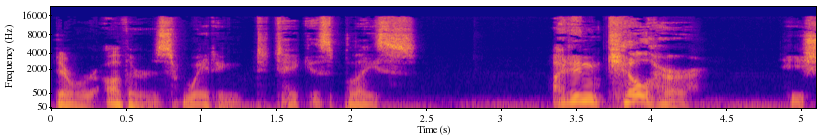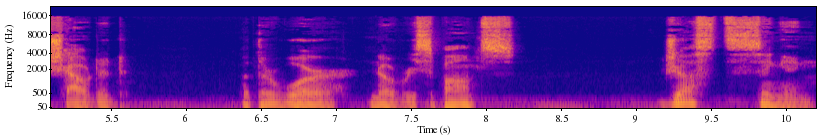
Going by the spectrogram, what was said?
there were others waiting to take his place. I didn't kill her, he shouted, but there were no response just singing.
